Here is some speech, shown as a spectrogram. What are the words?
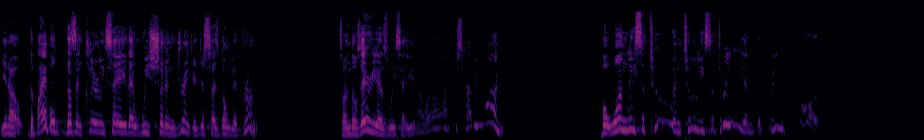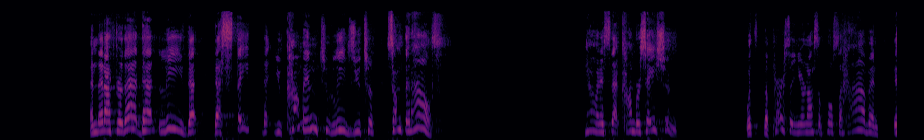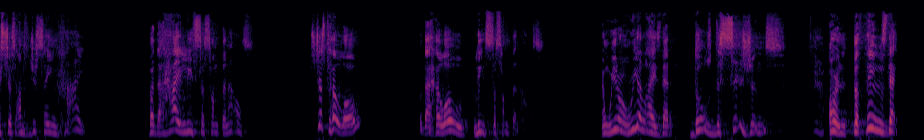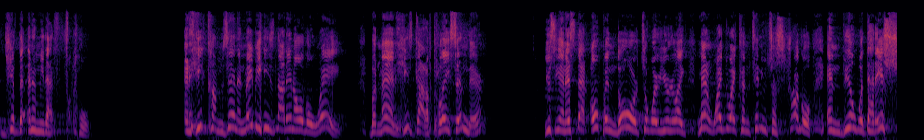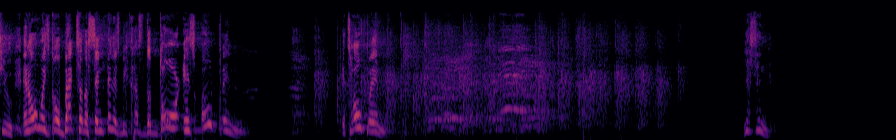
you know, the Bible doesn't clearly say that we shouldn't drink, it just says don't get drunk. So in those areas, we say, you know, well, I'm just having one. But one leads to two, and two leads to three, and the three, four. And then after that, that leads, that, that state that you come into leads you to something else. You know, and it's that conversation with the person you're not supposed to have, and it's just, I'm just saying hi. But the hi leads to something else. It's just hello, but that hello leads to something else. And we don't realize that those decisions are the things that give the enemy that foothold. And he comes in, and maybe he's not in all the way, but man, he's got a place in there. You see, and it's that open door to where you're like, man, why do I continue to struggle and deal with that issue and always go back to the same thing? Is because the door is open. It's open. Listen,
